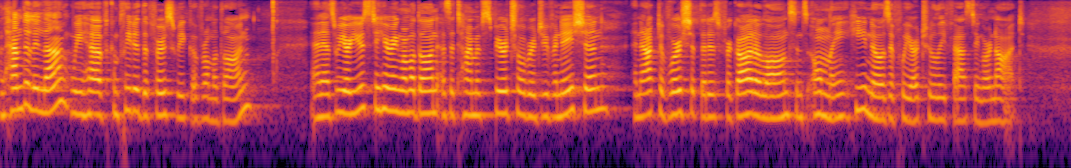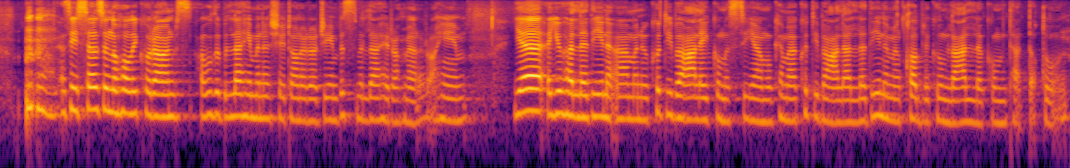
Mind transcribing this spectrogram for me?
Alhamdulillah, we have completed the first week of Ramadan. And as we are used to hearing Ramadan as a time of spiritual rejuvenation, an act of worship that is for God alone, since only He knows if we are truly fasting or not. As He says in the Holy Quran, أعوذ بالله من الشيطان الرجيم بسم الله الرحمن الرحيم يا أيها الذين آمنوا كتب عليكم الصيام كما كتب على الذين من قبلكم لعلكم تتقون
